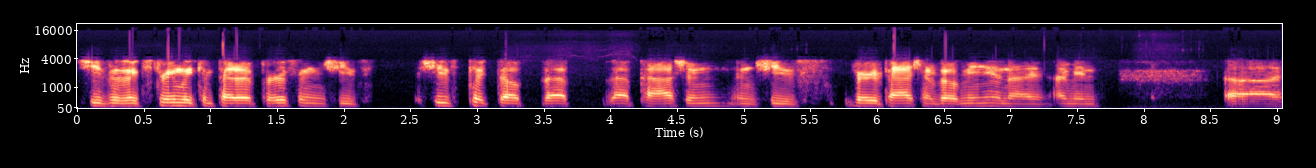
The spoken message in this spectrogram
she's an extremely competitive person. She's she's picked up that that passion, and she's very passionate about me. And I I mean, uh,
